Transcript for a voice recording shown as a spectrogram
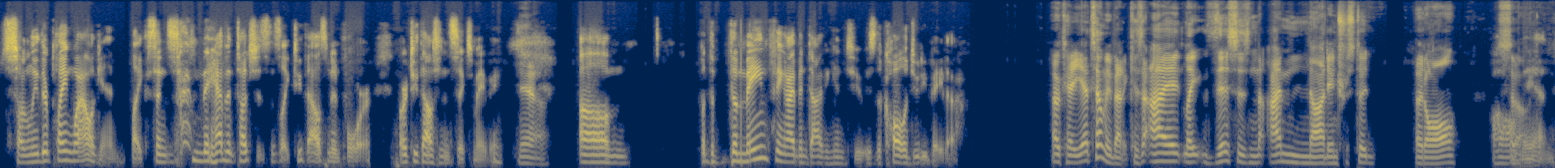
suddenly they're playing WoW again. Like since they haven't touched it since like 2004 or 2006 maybe. Yeah. Um, but the the main thing I've been diving into is the Call of Duty beta. Okay, yeah, tell me about it cuz I like this is n- I'm not interested at all. Oh So- man,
